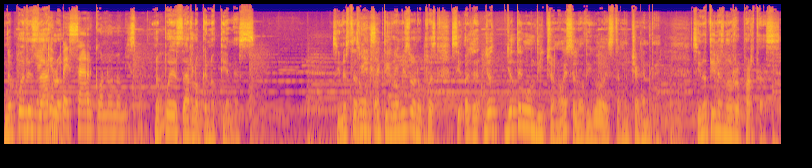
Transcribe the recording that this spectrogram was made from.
No puedes dar. Hay que empezar con uno mismo. ¿no? puedes dar lo que no tienes. Si no estás bien contigo mismo, no puedes. yo, yo tengo un dicho, ¿no? Y se lo digo este, a mucha gente. Si no tienes, no repartas.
